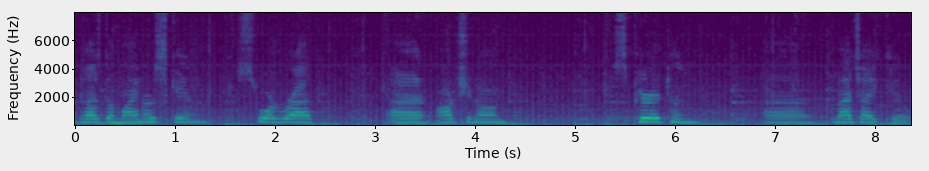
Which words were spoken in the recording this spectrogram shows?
It has the Miner skin, Swordwrath, and Archidon, Spearton, and Magi Kill.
